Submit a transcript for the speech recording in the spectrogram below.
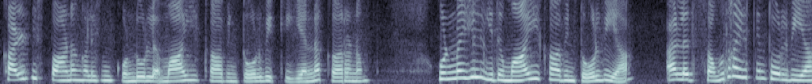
கல்வி ஸ்தானங்களையும் கொண்டுள்ள மாயிகாவின் தோல்விக்கு என்ன காரணம்? உண்மையில் இது மாயிகாவின் தோல்வியா? அல்லது சமுதாயத்தின் தோல்வியா?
